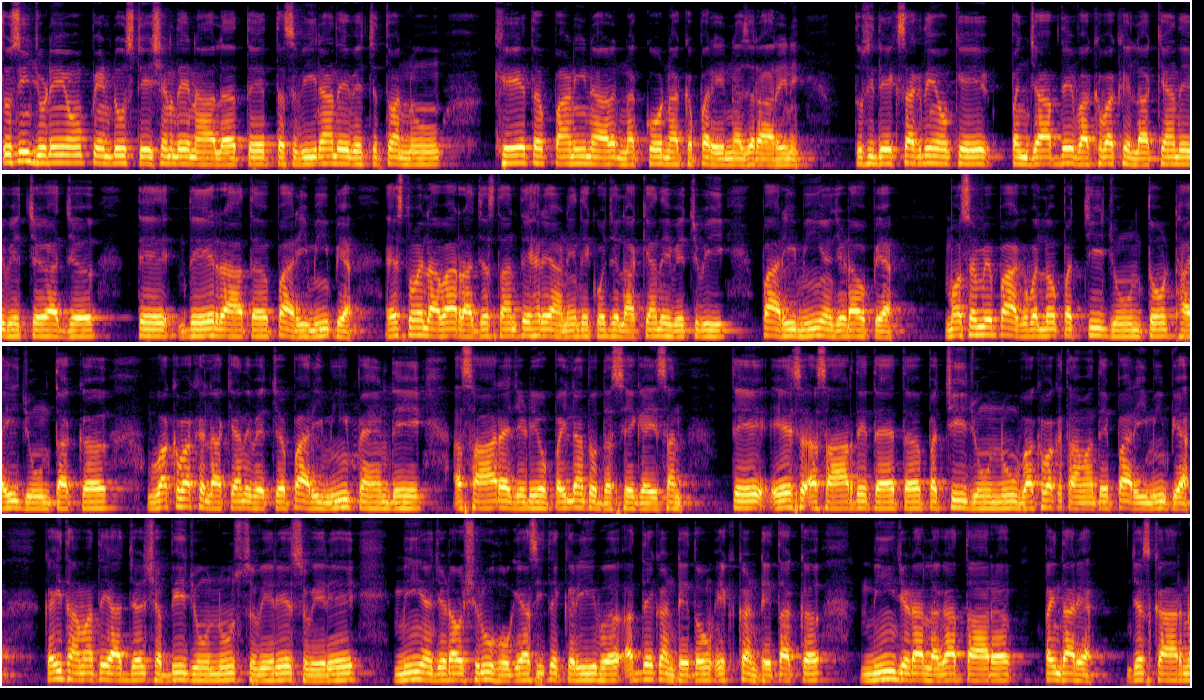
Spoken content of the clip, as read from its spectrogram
ਤੁਸੀਂ ਜੁੜੇ ਹੋ ਪੇਂਡੂ ਸਟੇਸ਼ਨ ਦੇ ਨਾਲ ਅਤੇ ਤਸਵੀਰਾਂ ਦੇ ਵਿੱਚ ਤੁਹਾਨੂੰ ਖੇਤ ਪਾਣੀ ਨਾਲ ਨੱਕੋ ਨੱਕ ਭਰੇ ਨਜ਼ਰ ਆ ਰਹੇ ਨੇ। ਤੁਸੀਂ ਦੇਖ ਸਕਦੇ ਹੋ ਕਿ ਪੰਜਾਬ ਦੇ ਵੱਖ-ਵੱਖ ਇਲਾਕਿਆਂ ਦੇ ਵਿੱਚ ਅੱਜ ਅਤੇ ਦੇਰ ਰਾਤ ਭਾਰੀ ਮੀਂਹ ਪਿਆ। ਇਸ ਤੋਂ ਇਲਾਵਾ ਰਾਜਸਥਾਨ ਅਤੇ ਹਰਿਆਣੇ ਦੇ ਕੁਝ ਇਲਾਕਿਆਂ ਦੇ ਵਿੱਚ ਵੀ ਭਾਰੀ ਮੀਂਹ ਹੈ ਜਿਹੜਾ ਉਹ ਪਿਆ। ਮੌਸਮ ਵਿਭਾਗ ਵੱਲੋਂ 25 ਜੂਨ ਤੋਂ 28 ਜੂਨ ਤੱਕ ਵੱਖ-ਵੱਖ ਇਲਾਕਿਆਂ ਦੇ ਵਿੱਚ ਭਾਰੀ ਮੀਂਹ ਪੈਣ ਦੇ ਆਸਾਰ ਹੈ ਜਿਹੜੇ ਉਹ ਪਹਿਲਾਂ ਤੋਂ ਦੱਸੇ ਗਏ ਸਨ ਅਤੇ ਇਸ ਆਸਾਰ ਦੇ ਤਹਿਤ 25 ਜੂਨ ਨੂੰ ਵੱਖ-ਵੱਖ ਥਾਵਾਂ 'ਤੇ ਭਾਰੀ ਮੀਂਹ ਪਿਆ। ਕਈ ਥਾਵਾਂ 'ਤੇ ਅੱਜ 26 ਜੂਨ ਨੂੰ ਸਵੇਰੇ ਸਵੇਰੇ ਮੀਂਹ ਹੈ ਜਿਹੜਾ ਉਹ ਸ਼ੁਰੂ ਹੋ ਗਿਆ ਸੀ ਅਤੇ ਕਰੀਬ ਅੱਧੇ ਘੰਟੇ ਤੋਂ ਇੱਕ ਘੰਟੇ ਤੱਕ ਮੀਂਹ ਜਿਹੜਾ ਲਗਾਤਾਰ ਪੈਂਦਾ ਰਿਹਾ। ਜਿਸ ਕਾਰਨ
